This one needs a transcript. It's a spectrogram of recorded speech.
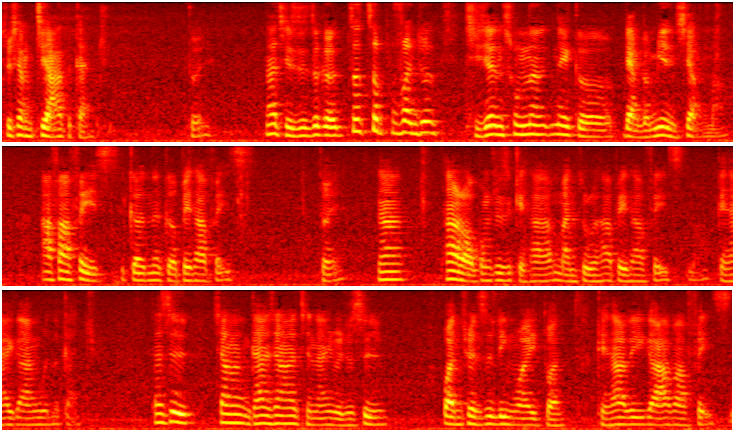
就像家的感觉。对，那其实这个这这部分就体现出那那个两个面相嘛，Alpha Face 跟那个 Beta Face。对，那。她的老公就是给她满足了她贝塔 face 嘛，给她一个安稳的感觉。但是像你看，像她前男友就是完全是另外一端，给她的一个 alpha face，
